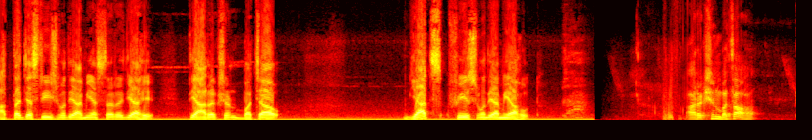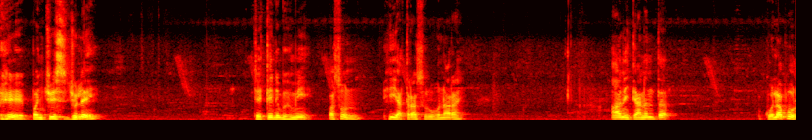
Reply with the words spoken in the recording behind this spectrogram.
आत्ताच्या स्टेजमध्ये आम्ही असणारं जे आहे ते आरक्षण बचाव याच फेजमध्ये आम्ही आहोत. आरक्षण बचाव हे पंचवीस जुलै चैतन्यभूमीपासून ही यात्रा सुरू होणार आहे. आणि त्यानंतर कोल्हापूर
